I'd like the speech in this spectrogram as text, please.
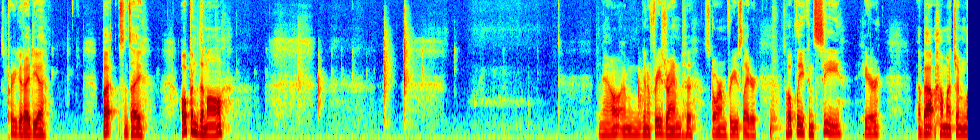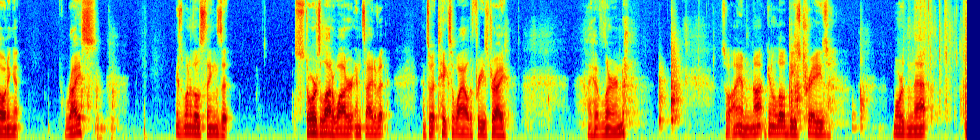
It's a pretty good idea. But since I opened them all. Now I'm going to freeze dry them to store them for use later. So hopefully you can see here about how much I'm loading it. Rice is one of those things that stores a lot of water inside of it. And so it takes a while to freeze dry. I have learned. So I am not going to load these trays more than that.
